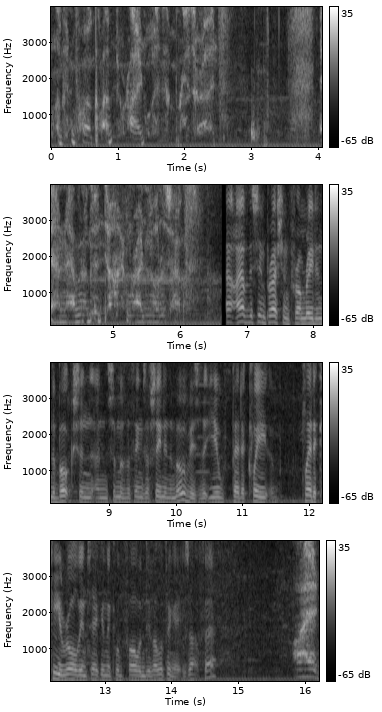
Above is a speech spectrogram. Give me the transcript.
looking for a club to ride with, a brotherhood, and having a good time riding motorcycles. I have this impression from reading the books and, and some of the things I've seen in the movies that you played a, key, played a key role in taking the club forward and developing it. Is that fair? I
